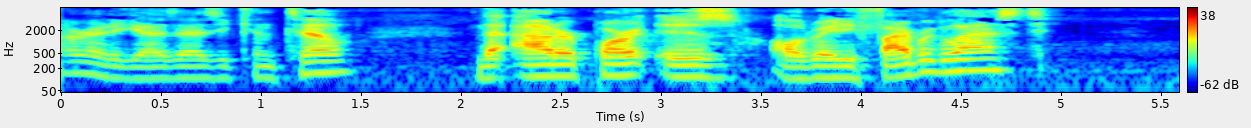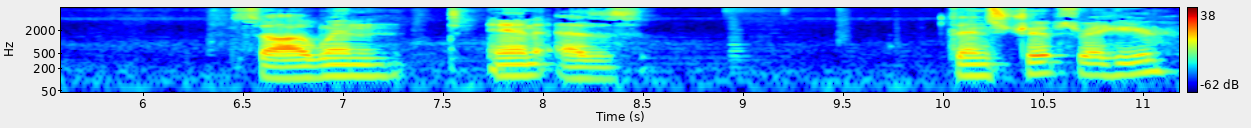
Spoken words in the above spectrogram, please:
Alrighty guys, as you can tell, the outer part is already fiberglassed. So I went in as thin strips right here.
